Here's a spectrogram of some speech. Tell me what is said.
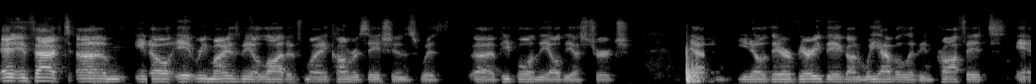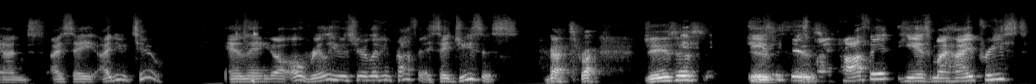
And in fact, um, you know, it reminds me a lot of my conversations with uh, people in the LDS church. And, you know, they're very big on we have a living prophet. And I say, I do too. And they go, "Oh, really? Who's your living prophet?" I say, "Jesus." That's right. Jesus. Jesus is, is my prophet. He is my high priest.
